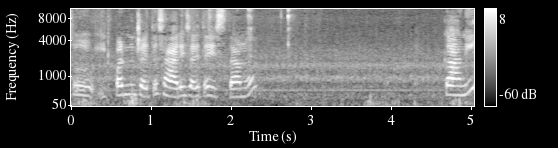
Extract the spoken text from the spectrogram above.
సో ఇప్పటి నుంచి అయితే శారీస్ అయితే ఇస్తాను. కానీ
